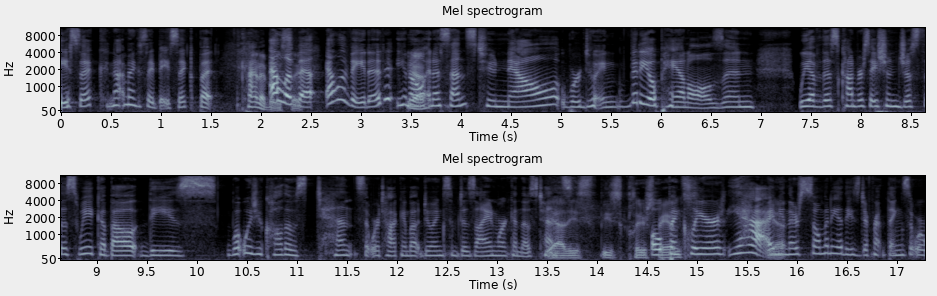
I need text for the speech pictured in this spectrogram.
basic, not I'm going to say basic, but Kinda eleva- elevated, you know, Yeah. in a sense to now we're doing video panels and we have this conversation just this week about these, what would you call those tents that we're talking about doing some design work in those tents? Yeah, these these clear spans. open clear yeah i Yeah. mean there's so many of these different things that we're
